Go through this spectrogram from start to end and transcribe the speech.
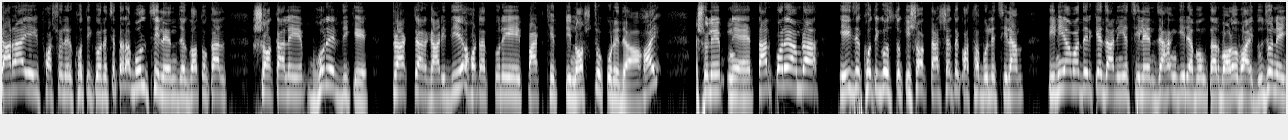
কারা এই ফসলের ক্ষতি করেছে? তারা বলছিলেন যে, গতকাল সকালে ভোরের দিকে ট্রাক্টর, গাড়ি দিয়ে হঠাৎ করে এই পাট ক্ষেতটি নষ্ট করে দেওয়া হয়। আসলে তারপরে আমরা এই যে ক্ষতিগ্রস্ত কৃষক, তার সাথে কথা বলেছিলাম। তিনি আমাদেরকে জানিয়েছিলেন, জাহাঙ্গীর এবং তার বড় ভাই দুজনেই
